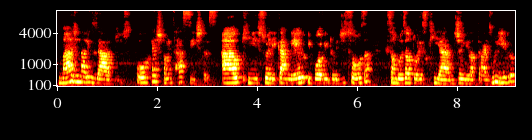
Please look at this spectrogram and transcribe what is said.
marginalizados por questões racistas. Há o que Sueli Carneiro e Boaventura de Souza, que são dois autores que a Djanila traz no livro,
